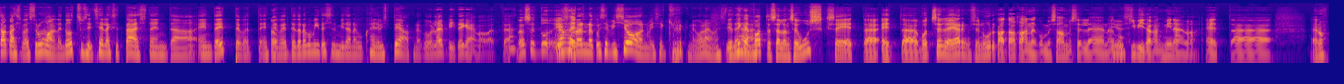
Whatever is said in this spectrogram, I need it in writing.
tagasivast rumal neid otsuseid selleks, et päästa enda, enda ettevõtteid no. nagu, et need on nagu mingid asjad, mida nagu kind of vist peab nagu läbi tegema, vaata. no see või sul et... on nagu see visioon või see kirg nagu olemas. ja tegelikult vaata, seal on see usk see, et, et äh, vot selle järgmise nurga taga nagu me saame selle nagu Just. kivi tagant minema, et äh, noh,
